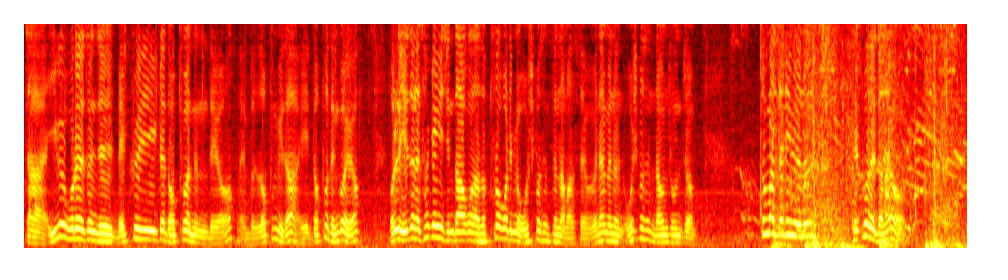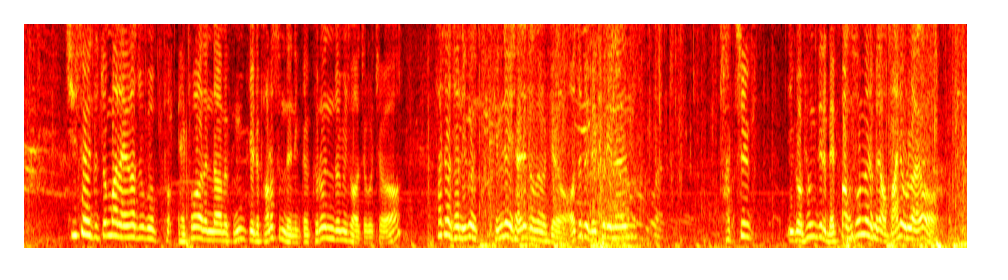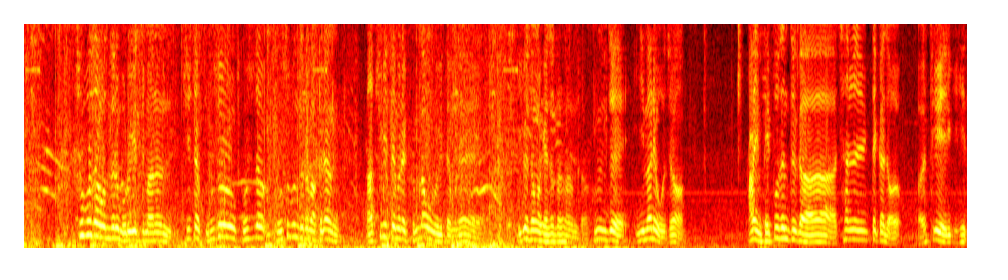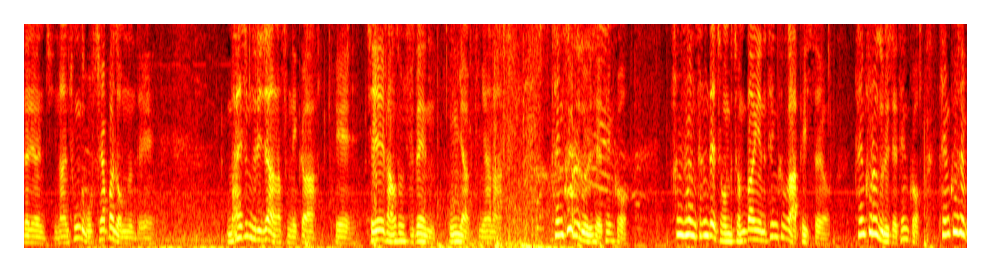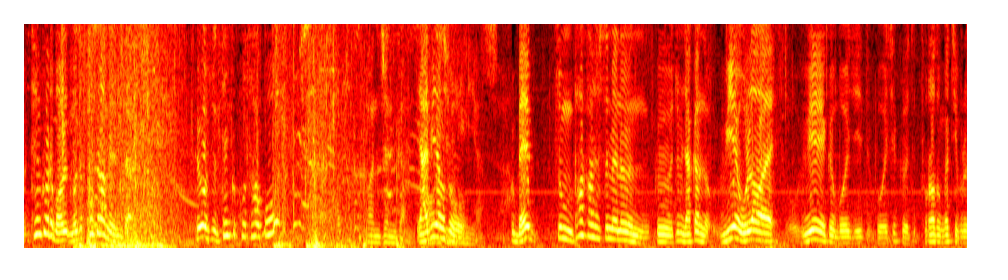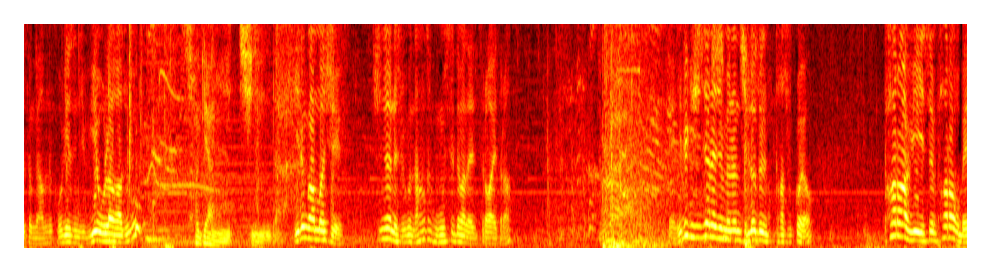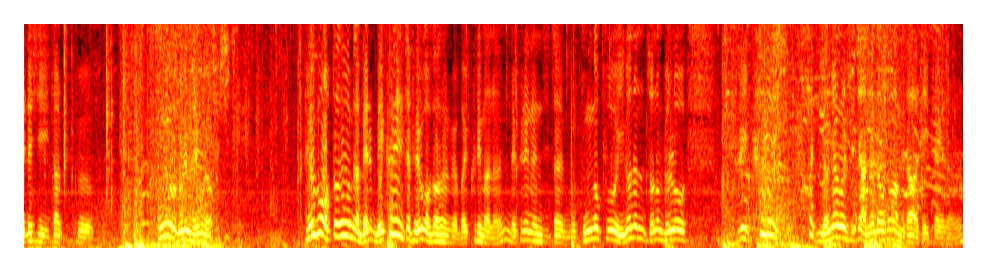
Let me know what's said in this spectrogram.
자 이걸 고려해서 이제 맥크리가 너프가 됐는데요. 네, 뭐 너프입니다. 이 너프 된 거예요. 원래 예전에 석양이 진다 하고 나서 풀어버리면 50% 남았어요. 왜냐면은 50% 남으면 좋은 점. 좀만 때리면은 100% 되잖아요. 취소해도 좀만 해가지고 100%가 된 다음에 궁극기를 바로 쓰면 되니까 그런 점이 좋았죠. 그쵸? 하지만 전 이거 굉장히 잘 됐다고 생각해요. 어차피 맥크리는 좌측 이거 평지를 몇방 쏘면 그냥 많이 올라요. 초보자분들은 모르겠지만은 진짜 고수 고수자 고수분들은 막 그냥 낮추기 때문에 금방 오르기 때문에 이건 정말 괜찮다고 생각합니다. 그럼 이제 이 말이 오죠. 아니 100%가 찰 때까지 어, 어떻게 이렇게 기다리는지 난 총도 못 쏘, 샷발도 없는데 말씀드리지 않았습니까? 예, 제 방송 주된 공약 중에 하나. 탱커를 노리세요 탱커 항상 상대 전, 전방에는 탱커가 앞에 있어요. 탱커를 누리세요 탱커. 탱커 탱커를 멀, 먼저 컷을 하면 됩니다. 별거 없으면 탱커 컷하고 야비장소. 그 맵 좀 파악하셨으면은 그 좀 약간 위에 올라와 위에 그 뭐지 뭐지? 그 돌아던가 집으로던가 아무튼 거기에서 이제 위에 올라가지고 석양이 친다. 이런 거 한 번씩 신전해주고 나 항상 공쓸 때마다 애들 들어가 있더라 네, 이렇게 신전해주면은 딜러들 다 죽고요 파라 위에 있으면 파라하고 메르시 딱그 궁으로 노리면 되고요 별거 없다고 생각합니다 메, 맥크리는 진짜 별거 없다고 생각해요 맥크리만은 맥크리는 진짜 뭐 궁너프 이거는 저는 별로 그렇게 크게 하- 영향을 주지 않는다고 생각합니다 제 입장에서는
